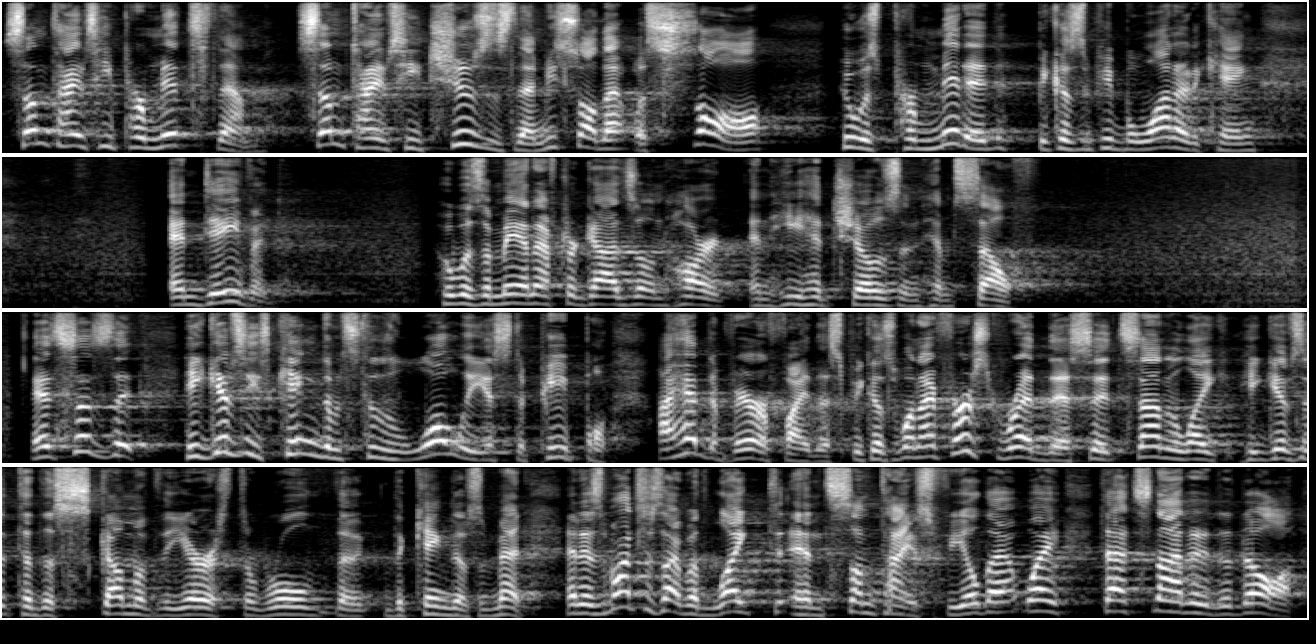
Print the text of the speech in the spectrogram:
Sometimes He permits them, sometimes He chooses them. You saw that with Saul, who was permitted because the people wanted a king, and David, who was a man after God's own heart, and he had chosen himself. It says that he gives these kingdoms to the lowliest of people. I had to verify this because when I first read this, it sounded like he gives it to the scum of the earth to rule the, the kingdoms of men. And as much as I would like to and sometimes feel that way, that's not it at all.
